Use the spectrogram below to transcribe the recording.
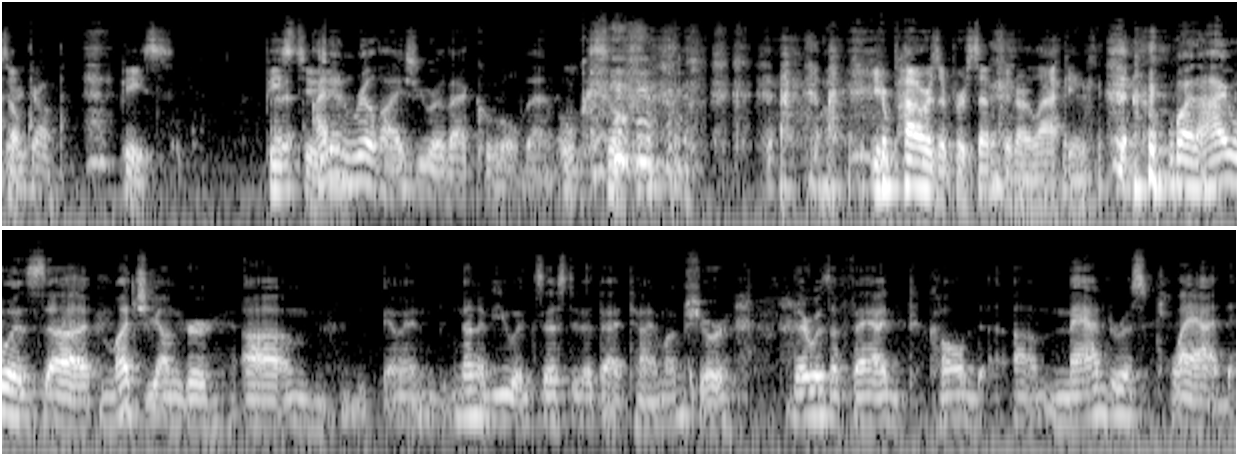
So you go. peace, peace to I you. didn't realize you were that cool then. Oh, cool. Your powers of perception are lacking. when I was uh, much younger, um, I mean, none of you existed at that time, I'm sure. There was a fad called um, Madras plaid,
